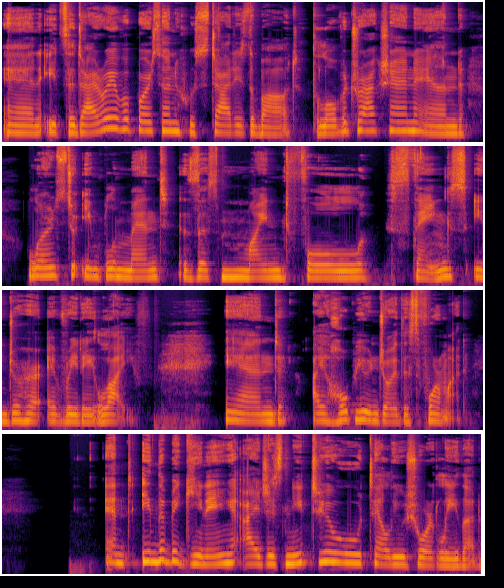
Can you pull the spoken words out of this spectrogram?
And it's a diary of a person who studies about the law of attraction and learns to implement this mindful things into her everyday life. And I hope you enjoy this format. And in the beginning, I just need to tell you shortly that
